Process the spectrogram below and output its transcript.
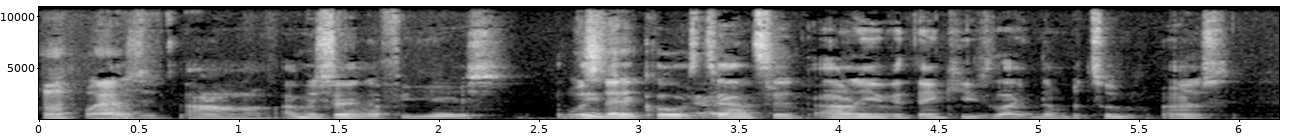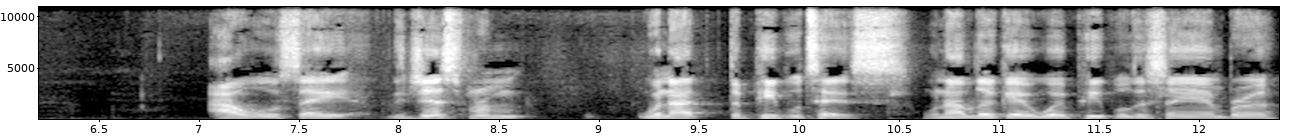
huh? What I, happened? just, I don't know. I've been saying that for years. I What's think J. that? Cole is talented. I don't even think he's like number two, honestly. I will say just from when I the people test, when I look at what people are saying, bro,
